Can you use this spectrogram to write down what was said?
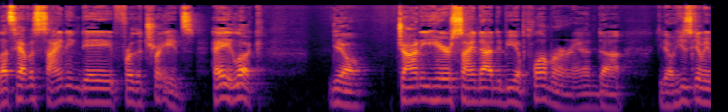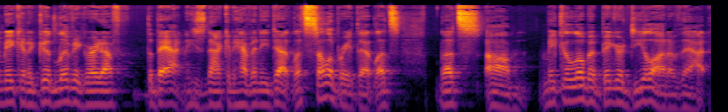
Let's have a signing day for the trades. Hey, look, you know, Johnny here signed on to be a plumber, and uh, you know he's going to be making a good living right off the bat, and he's not going to have any debt. Let's celebrate that. Let's let's um, make a little bit bigger deal out of that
